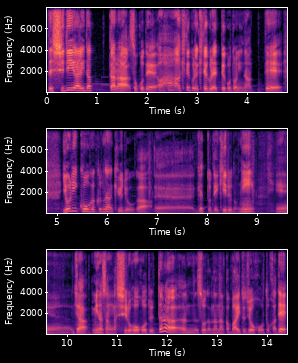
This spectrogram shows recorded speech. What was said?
で知り合いだったらそこで「ああ来てくれ来てくれ」ってことになってより高額な給料が、えー、ゲットできるのにえー、じゃあ皆さんが知る方法といったら、うん、そうだななんかバイト情報とかで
